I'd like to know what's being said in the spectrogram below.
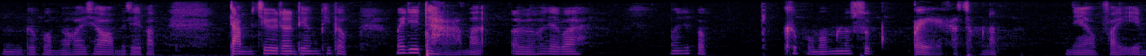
อืมคือผมไม่ค่อยชอบมันจะแบบจำชื่อเรื่องเรื่องที่แบบไม่ได้ถามอะ เออ เข้าใจป่ะมันจะแบบคือผมว่ามันรู้สึกแปลกสำหรับแนวไฟเอ็ม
